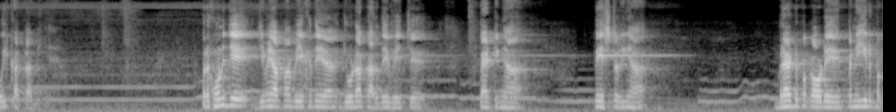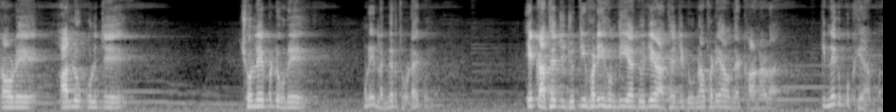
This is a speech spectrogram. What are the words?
ਕੋਈ ਘਾਟਾ ਨਹੀਂ ਹੈ। ਪਰ ਹੁਣ ਜੇ ਜਿਵੇਂ ਆਪਾਂ ਵੇਖਦੇ ਆ ਜੋੜਾ ਘਰ ਦੇ ਵਿੱਚ ਪੈਟੀਆਂ, ਪੇਸਟਰੀਆਂ, ਬ੍ਰੈਡ ਪਕੌੜੇ, ਪਨੀਰ ਪਕੌੜੇ, ਆਲੂ ਕੁਲਚੇ, ਛੋਲੇ ਭਟੂਰੇ, ਹੁਣ ਇਹ ਲੰਗਰ ਥੋੜਾ ਹੈ ਕੋਈ। ਇੱਕ ਹੱਥ 'ਚ ਜੁੱਤੀ ਫੜੀ ਹੁੰਦੀ ਹੈ, ਦੂਜੇ ਹੱਥ 'ਚ ਡੂਨਾ ਫੜਿਆ ਹੁੰਦਾ ਖਾਣ ਵਾਲਾ। ਕਿੰਨੇ ਕੁ ਭੁੱਖੇ ਆ ਆਪਾਂ।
